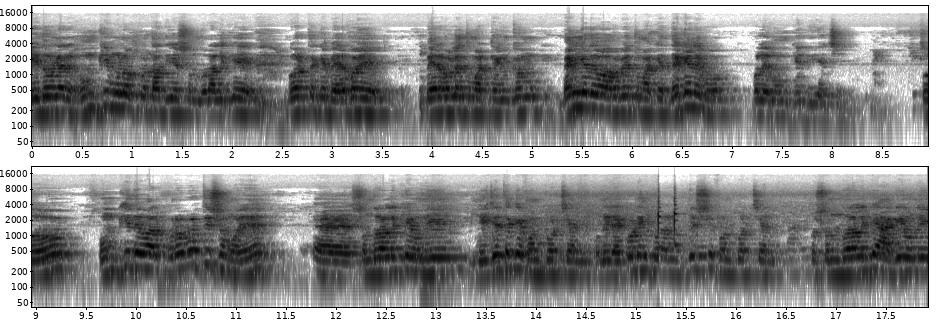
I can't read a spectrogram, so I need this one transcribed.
এই ধরনের হুমকিমূলক কথা দিয়ে সুন্দর আলীকে ঘর থেকে বের হয়ে, বের হলে তোমার ঠ্যাং ঠুং ভেঙে দেওয়া হবে, তোমাকে দেখে নেব বলে হুমকি দিয়েছে। তো হুমকি দেওয়ার পরবর্তী সময়ে সুন্দর আলীকে উনি নিজে থেকে ফোন করছেন, উনি রেকর্ডিং করার উদ্দেশ্যে ফোন করছেন। তো সুন্দর আলীকে আগে উনি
